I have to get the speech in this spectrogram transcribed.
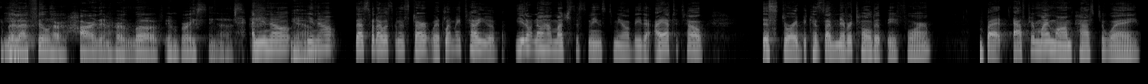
But I feel her heart and her love embracing us. And you know, Yeah. you know, that's what I was going to start with. Let me tell you, you don't know how much this means to me, Alveda. I have to tell this story because I've never told it before. But after my mom passed away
